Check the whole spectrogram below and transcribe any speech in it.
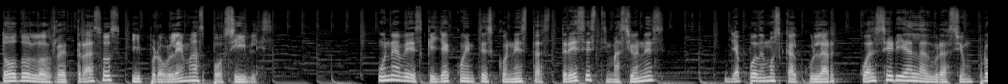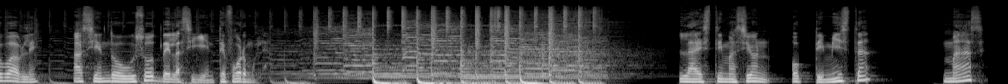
todos los retrasos y problemas posibles. Una vez que ya cuentes con estas tres estimaciones, ya podemos calcular cuál sería la duración probable haciendo uso de la siguiente fórmula. La estimación optimista más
